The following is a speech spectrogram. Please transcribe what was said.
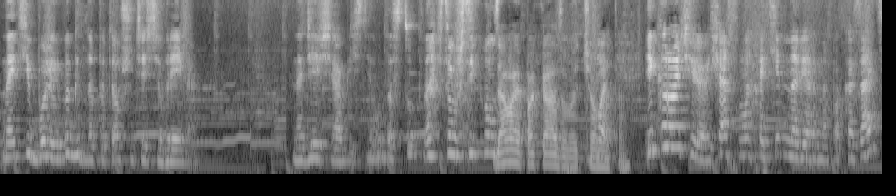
найти более выгодно, потому что у тебя есть время. Надеюсь, я объяснила доступно, потому что я Давай показывай, чем Вот. это. и, короче, сейчас мы хотим, наверное, показать,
